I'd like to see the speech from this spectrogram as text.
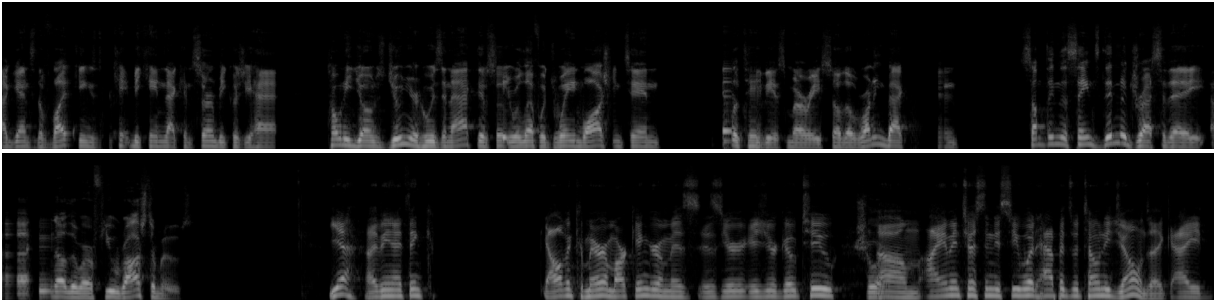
against the Vikings became that concern because you had Tony Jones Jr., who is inactive. So you were left with Dwayne Washington and Latavius Murray. So the running back, something the Saints didn't address today, uh, even though there were a few roster moves. Yeah, I mean, I think Alvin Kamara, Mark Ingram is is your is your go to. Sure. Um, I am interested to see what happens with Tony Jones. Like I,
